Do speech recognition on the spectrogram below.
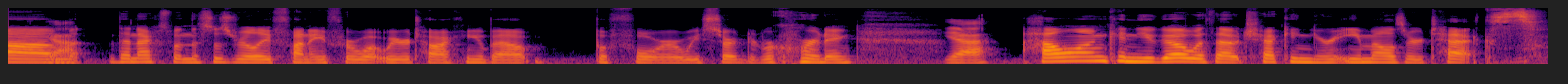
Um, Yeah. The next one, this was really funny for what we were talking about before we started recording. Yeah. How long can you go without checking your emails or texts?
